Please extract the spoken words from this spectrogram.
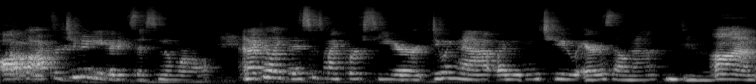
all the opportunity that exists in the world. And I feel like this is my first year doing that by moving to Arizona. Mm-hmm. Um,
